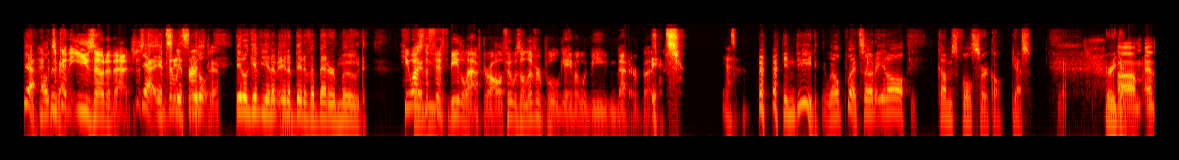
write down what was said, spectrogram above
Yeah, I'll it's do a good ease out of that. Just Yeah, it's- it's- it'll- It'll give you in a, in a bit of a better mood. He was the fifth Beatle after all. If it was a Liverpool game, it would be even better. But It's Yeah. indeed well put. So it, it all comes full circle. Yes. Yeah. Very good. Um, and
